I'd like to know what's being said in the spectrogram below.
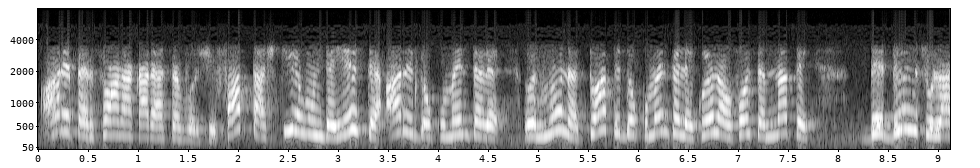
are persoana care a săvârșit fapta, știe unde este, are documentele în mână, toate documentele cu el au fost semnate de dânsul la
